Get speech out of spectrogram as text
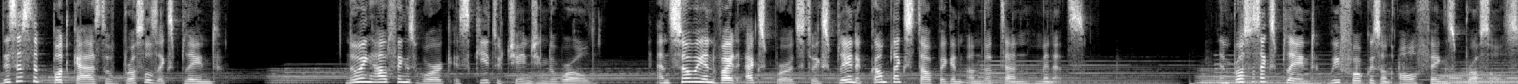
This is the podcast of Brussels Explained. Knowing how things work is key to changing the world. And so we invite experts to explain a complex topic in under 10 minutes. In Brussels Explained, we focus on all things Brussels.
